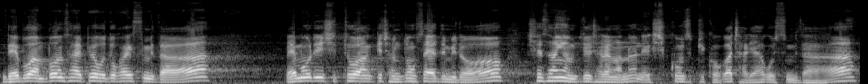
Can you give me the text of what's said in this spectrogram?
내부 한번 살펴보도록 하겠습니다. 메모리 시트와 함께 전동 사이드 미러, 최상의 음질 자랑하는 엑시콘 스피커가 자리하고 있습니다.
